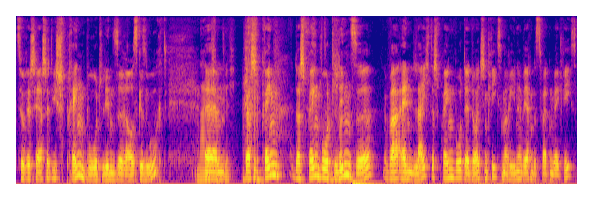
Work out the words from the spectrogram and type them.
zur Recherche die Sprengbootlinse rausgesucht. Nein, ähm, wirklich. Das, Spreng, das Sprengboot Linse war ein leichtes Sprengboot der deutschen Kriegsmarine während des Zweiten Weltkriegs.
